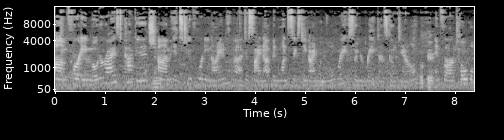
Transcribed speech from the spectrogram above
Um, for a motorized package, um, it's two forty nine uh, to sign up and one sixty nine renewal rate, so your rate does go down. Okay. And for our towable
